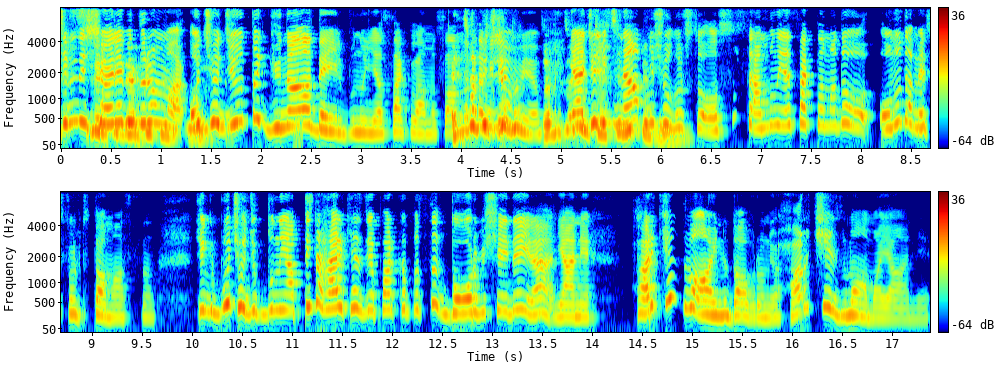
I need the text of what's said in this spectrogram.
şimdi şöyle bir durum var. O çocuğun da günahı değil bunun yasaklanması. E, tabii Anlatabiliyor muyum? tabii, tabii, Yani çocuk ne yapmış değil. olursa olsun sen bunu yasaklamada onu da mesul tutamazsın. Çünkü bu çocuk bunu yaptıysa herkes yapar kafası doğru bir şey değil ha. Yani herkes mi aynı davranıyor? Herkes mi ama yani?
